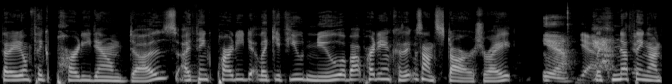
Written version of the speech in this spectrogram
that I don't think Party Down does. I think Party Down, like if you knew about Party Down, because it was on Starz, right? Yeah. Yeah. Like nothing on.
